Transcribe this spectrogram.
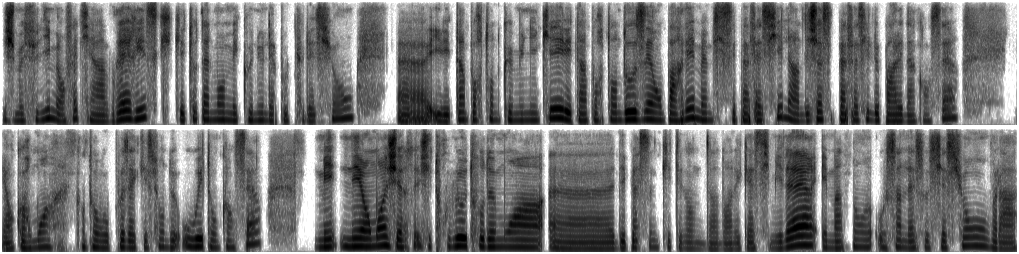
Et je me suis dit, mais en fait, il y a un vrai risque qui est totalement méconnu de la population. Euh, il est important de communiquer, il est important d'oser en parler, même si c'est pas facile. Hein. Déjà, c'est pas facile de parler d'un cancer, et encore moins quand on vous pose la question de où est ton cancer. Mais néanmoins, j'ai trouvé autour de moi euh, des personnes qui étaient dans, dans, dans, les cas similaires, et maintenant au sein de l'association, voilà,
